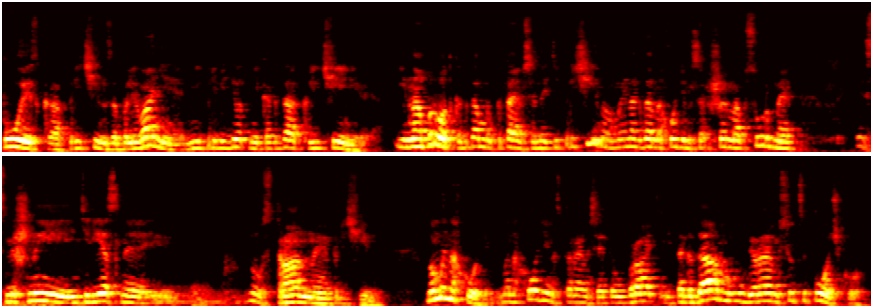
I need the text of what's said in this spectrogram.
поиска причин заболевания не приведет никогда к лечению. И наоборот, когда мы пытаемся найти причину, мы иногда находим совершенно абсурдные, смешные, интересные, ну, странные причины. Но мы находим, мы находим, стараемся это убрать, и тогда мы убираем всю цепочку,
